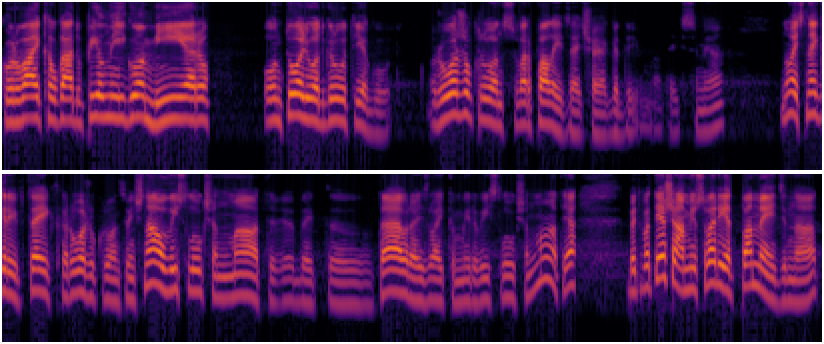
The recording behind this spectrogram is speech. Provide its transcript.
kur vajag kaut kādu pilnīgo mieru, un to ļoti grūti iegūt. Rožu krons var palīdzēt šajā gadījumā, teiksim, jā. Nu, es negribu teikt, ka rožu krons viņš nav visu lūkšanu māte, bet uh, tēvreiz laikam ir visu lūkšanu māte, jā. Bet patiešām jūs variet pamēģināt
